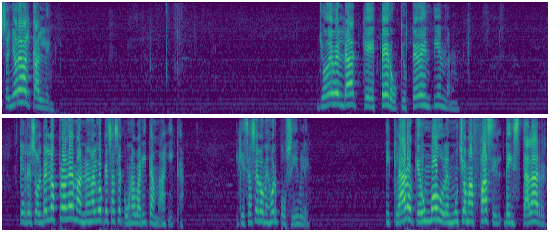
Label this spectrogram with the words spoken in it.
Señores alcaldes, yo de verdad que espero que ustedes entiendan que resolver los problemas no es algo que se hace con una varita mágica y que se hace lo mejor posible. Y claro que un módulo es mucho más fácil de instalar,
